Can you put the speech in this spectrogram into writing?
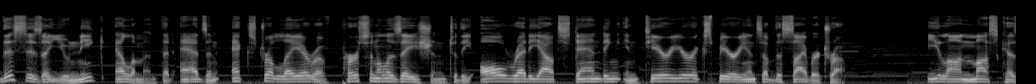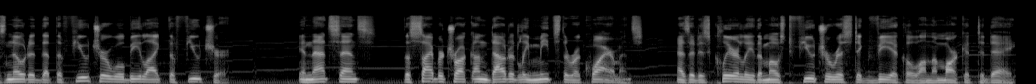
This is a unique element that adds an extra layer of personalization to the already outstanding interior experience of the Cybertruck. Elon Musk has noted that the future will be like the future. In that sense, the Cybertruck undoubtedly meets the requirements, as it is clearly the most futuristic vehicle on the market today.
